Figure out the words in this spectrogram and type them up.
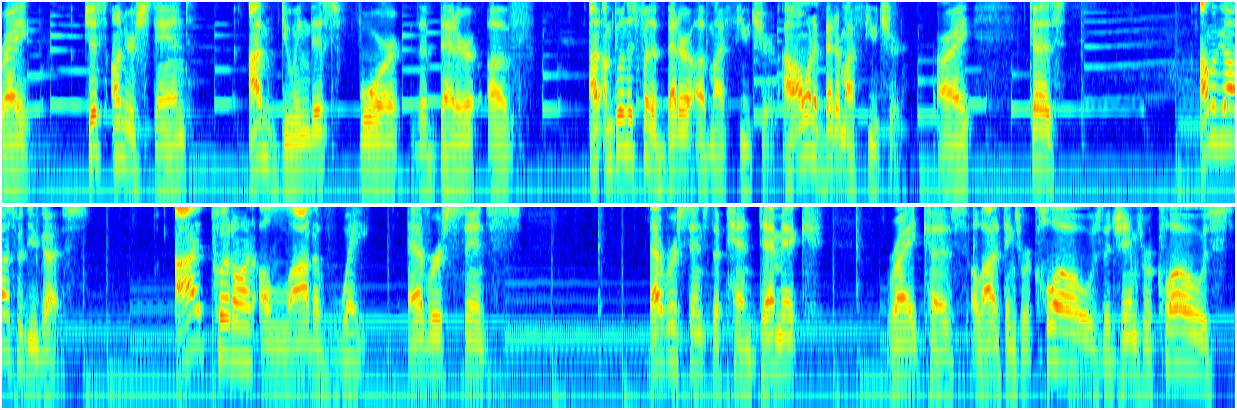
right? Just understand I'm doing this for the better of I'm doing this for the better of my future. I want to better my future, all right? Cuz I'm going to be honest with you guys. I put on a lot of weight ever since ever since the pandemic, right? Because a lot of things were closed, the gyms were closed,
